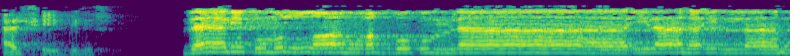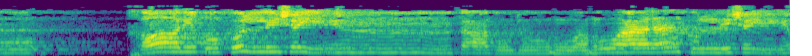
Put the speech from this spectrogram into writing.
hər şeyi bilir. ذَلِكُمُ اللَّهُ رَبُّكُمْ لَا إِلَٰهَ إِلَّا هُوَ خَالِقُ كُلِّ شَيْءٍ فَاعْبُدُوهُ وَهُوَ عَلَىٰ كُلِّ شَيْءٍ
